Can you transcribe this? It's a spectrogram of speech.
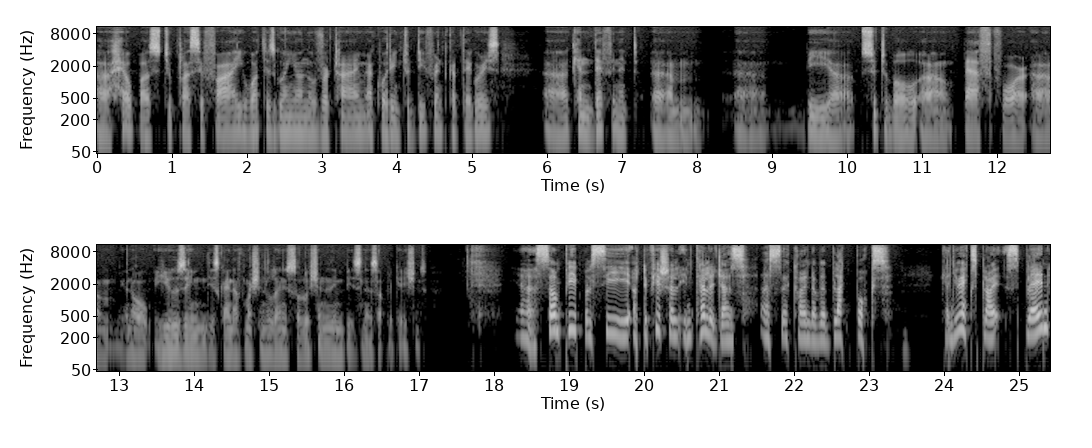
uh, help us to classify what is going on over time according to different categories uh, can definite um, uh, be a suitable uh, path for um, you know using this kind of machine learning solution in business applications. Yeah, some people see artificial intelligence as a kind of a black box. Can you expli explain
